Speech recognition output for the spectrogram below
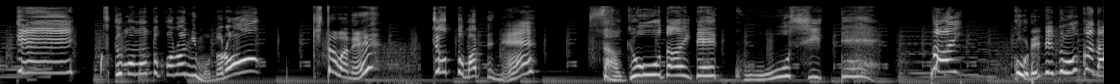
ケー。つくものところに戻ろう。来たわね。ちょっと待ってね。作業台でこうして。はい。これでどうかな？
